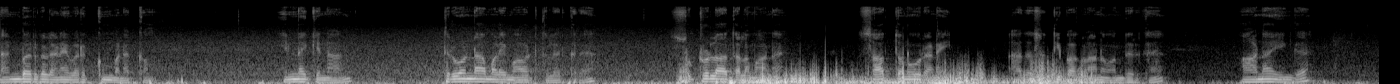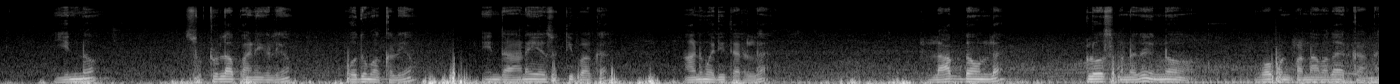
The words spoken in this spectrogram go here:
நண்பர்கள் அனைவருக்கும் வணக்கம். இன்றைக்கி நான் திருவண்ணாமலை மாவட்டத்தில் இருக்கிற சுற்றுலா தலமான சாத்தனூர் அணை அதை சுற்றி பார்க்கலான்னு வந்திருக்கேன். ஆனால் இங்கே இன்னும் சுற்றுலா பயணிகளையும் பொதுமக்களையும் இந்த அணையை சுற்றி பார்க்க அனுமதி தரல. லாக்டவுனில் க்ளோஸ் பண்ணது இன்னும் ஓப்பன் பண்ணாமல் தான் இருக்காங்க.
